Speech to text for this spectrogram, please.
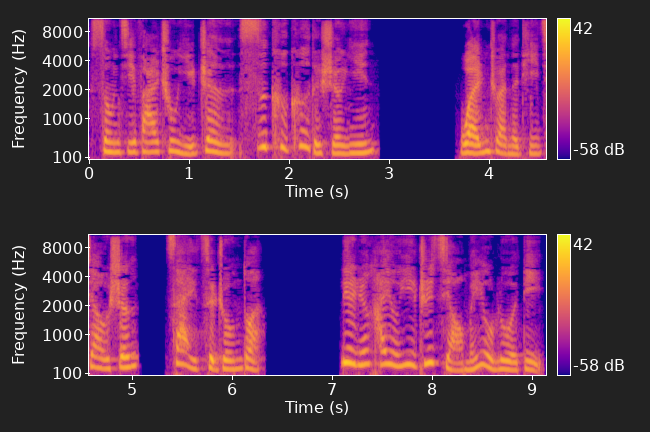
松鸡发出一阵嘶克克的声音，婉转的啼叫声再次中断。猎人还有一只脚没有落地。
